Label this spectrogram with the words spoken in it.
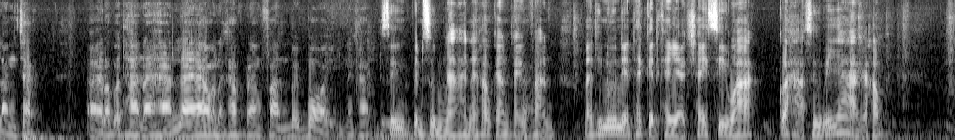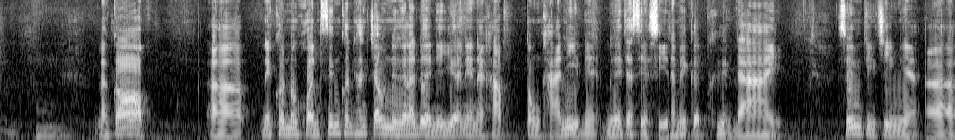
หลังจากเอ่อรับประทานอาหารแล้วนะครับแปรงฟันบ่อยๆนะครับดูซึ่งเป็นสุนนะห์นะครับการแปรงฟัน และที่นู่นเนี่ยถ้าเกิดใครอยากใช้ซีวักก็หาซื้อไม่ยากอะครับแล้วก็เอ่อ ในคนบางคนซึ่งค่อนข้างเจ้าเนื้อและเดินเยอะๆเนี่ยนะครับตรงขาหนีบเนี่ยเนื้อจะเสียดสีทำให้เกิดผื่นได้ ซึ่งจริงๆเนี่ยเอ่อ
